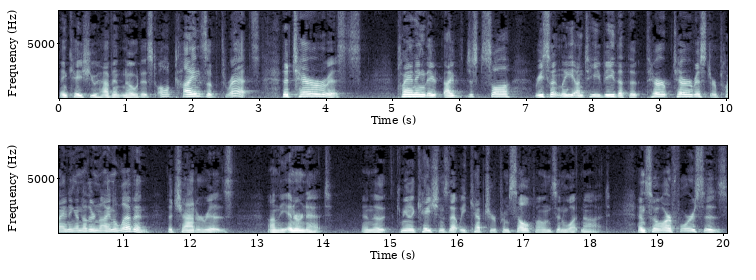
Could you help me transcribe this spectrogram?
in case you haven't noticed. All kinds of threats. The terrorists planning, they, I just saw recently on TV that the ter- terrorists are planning another 9 11, the chatter is on the internet and the communications that we capture from cell phones and whatnot. And so our forces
